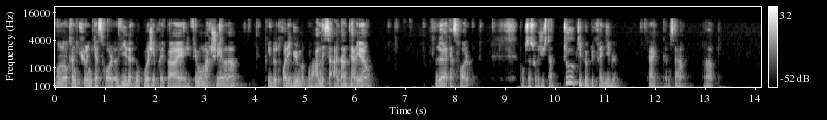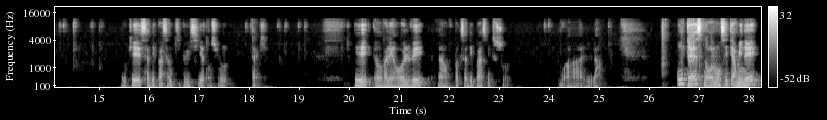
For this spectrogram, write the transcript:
on est en train de cuire une casserole vide. Donc moi j'ai préparé, j'ai fait mon marché, voilà, pris deux trois légumes. On va ramener ça à l'intérieur de la casserole pour que ça soit juste un tout petit peu plus crédible. Tac, comme ça. Hop. Ok, ça dépasse un petit peu ici, attention. Tac. Et on va les relever. Alors, pas que ça dépasse, mais que ce soit... Voilà. On teste. Normalement, c'est terminé.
